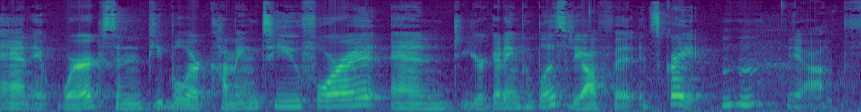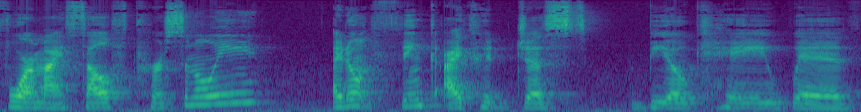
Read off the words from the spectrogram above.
and it works and people Mm-hmm. are coming to you for it and you're getting publicity off it. It's great. Yeah. For myself personally, I don't think I could just be okay with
